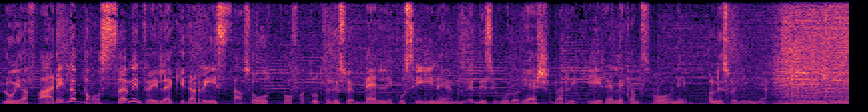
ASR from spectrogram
lui a fare il boss, mentre il chitarrista sotto fa tutte le sue belle cosine e di sicuro riesce ad arricchire le canzoni con le sue linee.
